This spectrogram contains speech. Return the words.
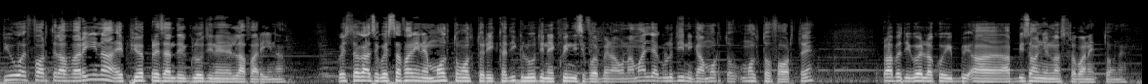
più è forte la farina e più è presente il glutine nella farina. In questo caso questa farina è molto molto ricca di glutine e quindi si formerà una maglia glutinica molto, molto forte, proprio di quello a cui ha bisogno il nostro panettone.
